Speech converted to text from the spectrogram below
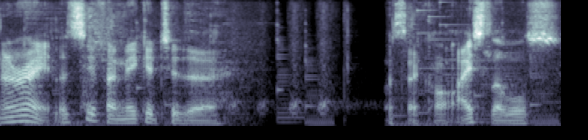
Alright, let's see if I make it to the... What's that called? Ice levels.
